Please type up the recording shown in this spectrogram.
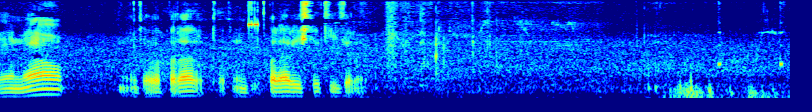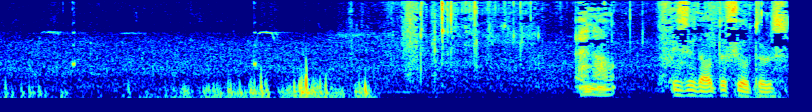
não. Eu estava a parar, tenho que parar isto aqui, cara. And now, is it out the filters?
